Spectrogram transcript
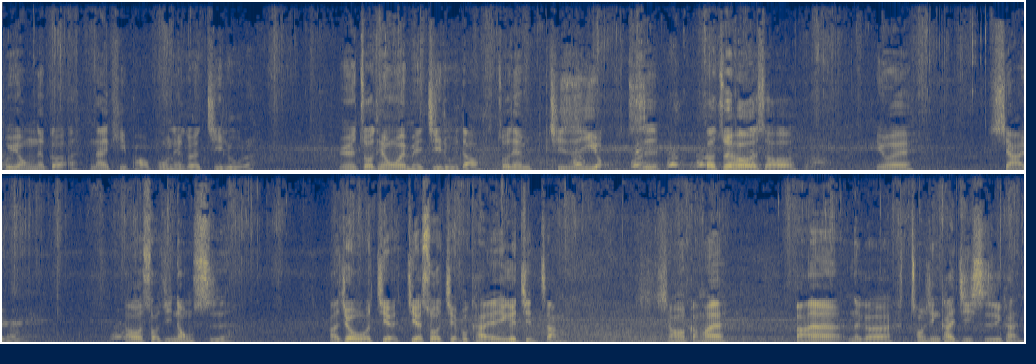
不用那个 Nike 跑步那个记录了，因为昨天我也没记录到。昨天其实有，只是到最后的时候，因为下雨，然后手机弄湿，然后就我解解锁解不开，一个紧张，想要赶快把它那个重新开机试试看。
